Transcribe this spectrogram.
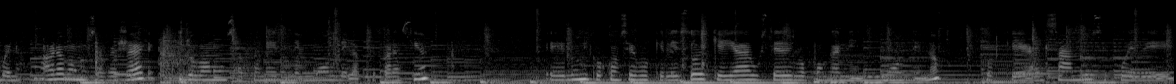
Bueno, ahora vamos a agarrar y lo vamos a poner en el molde de la preparación. El único consejo que les doy que ya ustedes lo pongan en el molde, ¿no? Porque alzando se puede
